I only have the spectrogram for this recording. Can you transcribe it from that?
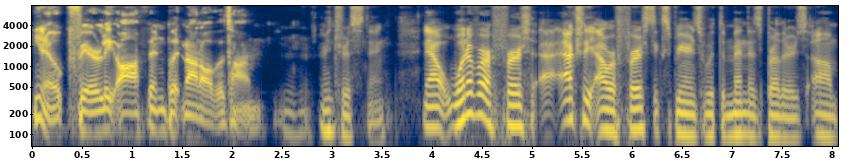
you know, fairly often, but not all the time. Interesting. Now, one of our first, actually, our first experience with the Mendes brothers, um,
